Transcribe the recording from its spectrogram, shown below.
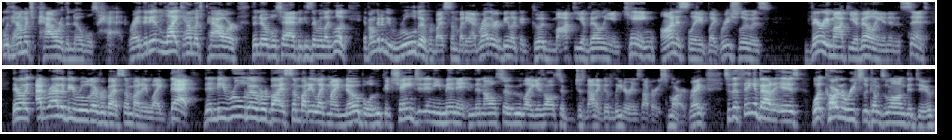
with how much power the nobles had, right? They didn't like how much power the nobles had because they were like, look, if I'm going to be ruled over by somebody, I'd rather it be like a good Machiavellian king. Honestly, like Richelieu is very Machiavellian in a sense. They were like, I'd rather be ruled over by somebody like that than be ruled over by somebody like my noble who could change at any minute and then also who like is also just not a good leader and is not very smart, right? So the thing about it is what Cardinal Richelieu comes along to do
